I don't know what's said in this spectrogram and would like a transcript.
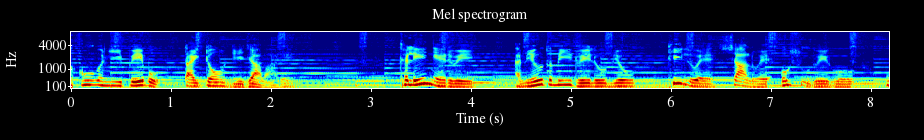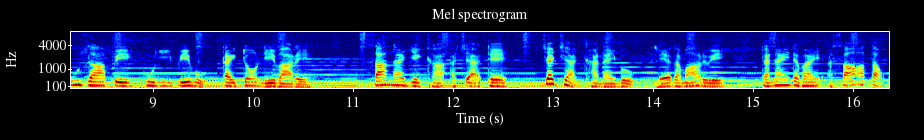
အကူအညီပေးဖို့တိုက်တွန်းနေကြပါတယ်။ကလေးငယ်တွေအမျိုးသမီးတွေလိုမျိုးထိလွယ်ရှလွယ်အုပ်စုတွေကိုဦးစားပေးကူညီပေးဖို့တိုက်တွန်းနေပါတယ်။စားနပ်ရိက္ခာအကြက်အတဲကြက်ကြက်ခံနိုင်ဖို့လယ်သမားတွေ တနိုင်တစ်ပိုင်းအစားအသောက်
